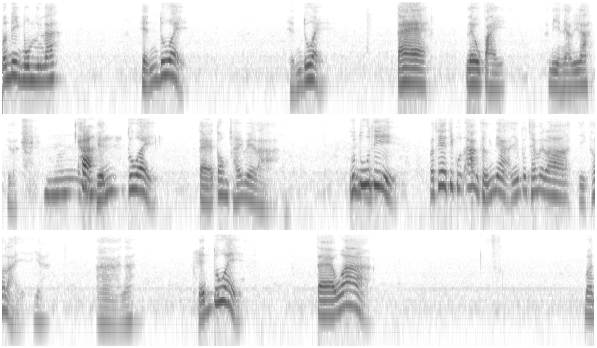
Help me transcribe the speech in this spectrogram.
มันมีอีกมุมหนึ่งนะ เห็นด้วย เห็นด้วย แต่เร็วไป มีแนวนี้นะอืมค่ะเห็นด้วย แต่ต้องใช้เวลา คุณดูที่ประเทศที่คุณอ้างถึงเนี่ย ยังต้องใช้เวลาอีกเท่าไหร่เนี่ย อ่านะ เห็นด้วย แต่ว่า มัน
